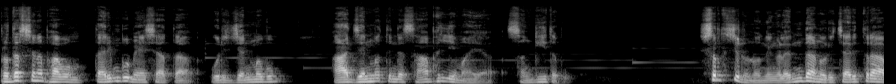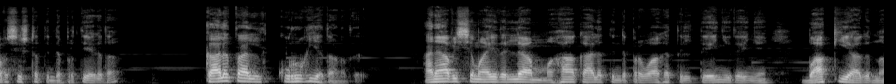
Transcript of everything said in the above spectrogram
പ്രദർശനഭാവം തരിമ്പുമേശാത്ത ഒരു ജന്മവും ആ ജന്മത്തിന്റെ സാഫല്യമായ സംഗീതവും ശ്രദ്ധിച്ചിട്ടുണ്ടോ നിങ്ങൾ എന്താണ് ഒരു ചരിത്ര അവശിഷ്ടത്തിന്റെ പ്രത്യേകത കാലത്താൽ കുറുകിയതാണത് അനാവശ്യമായതെല്ലാം മഹാകാലത്തിന്റെ പ്രവാഹത്തിൽ തേഞ്ഞു തേഞ്ഞ് ബാക്കിയാകുന്ന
